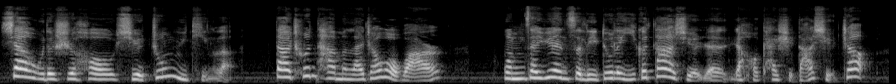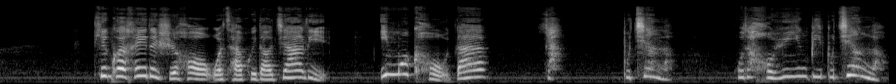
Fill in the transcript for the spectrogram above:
下午的时候，雪终于停了。大春他们来找我玩儿，我们在院子里堆了一个大雪人，然后开始打雪仗。天快黑的时候，我才回到家里，一摸口袋，呀，不见了！我的好运硬币不见了！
